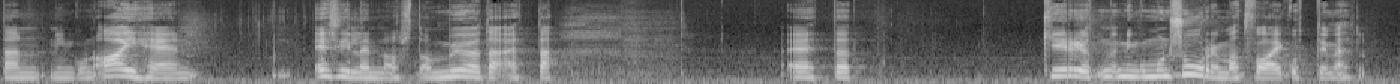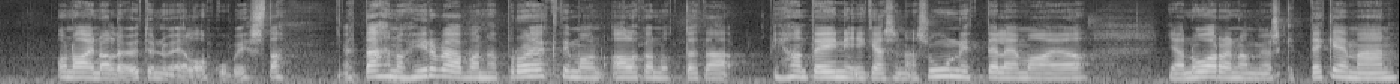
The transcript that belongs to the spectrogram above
tämän niin kuin aiheen esille noston myötä, että, että kirjo, niin kuin mun suurimmat vaikuttimet on aina löytynyt elokuvista. Ja tämähän on hirveän vanha projekti, mä oon alkanut tätä ihan teini-ikäisenä suunnittelemaan ja, ja nuorena myöskin tekemään.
